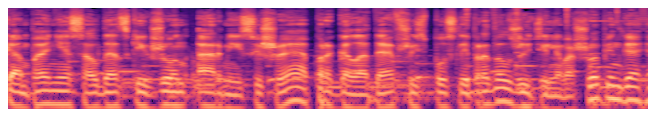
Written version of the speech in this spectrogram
Компания солдатских жен армии США, проголодавшись после продолжительного шопинга,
